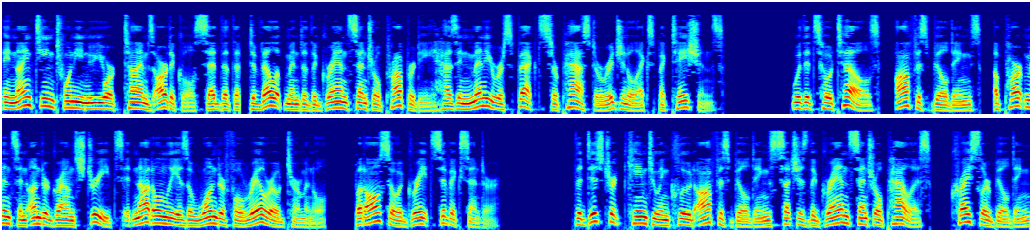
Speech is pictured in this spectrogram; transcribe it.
A 1920 New York Times article said that the development of the Grand Central property has in many respects surpassed original expectations. With its hotels, office buildings, apartments, and underground streets, it not only is a wonderful railroad terminal, but also a great civic center. The district came to include office buildings such as the Grand Central Palace, Chrysler Building,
